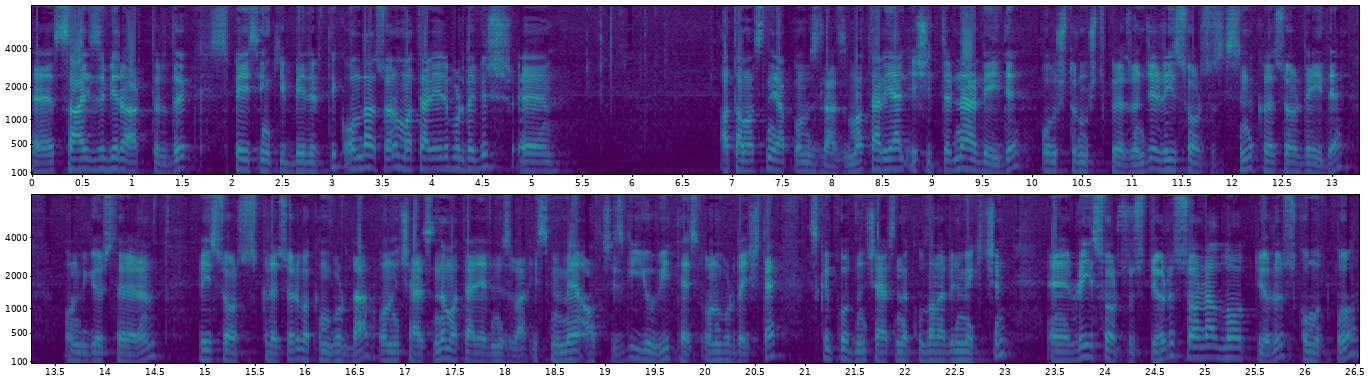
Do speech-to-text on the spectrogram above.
e, size'ı bir arttırdık. Spacing'i belirttik. Ondan sonra materyali burada bir atamasını yapmamız lazım. Materyal eşittir neredeydi? Oluşturmuştuk biraz önce. Resources isimli klasördeydi. Onu bir gösterelim. Resource klasörü bakın burada. Onun içerisinde materyalimiz var. İsmi M alt çizgi UV test. Onu burada işte script kodun içerisinde kullanabilmek için e, resources diyoruz. Sonra load diyoruz. Komut bu.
